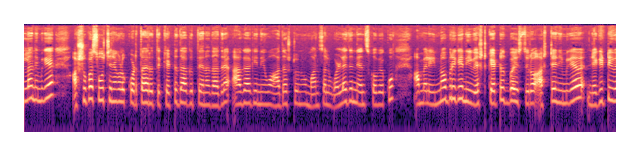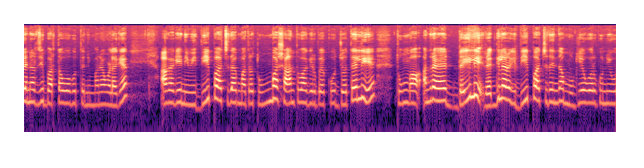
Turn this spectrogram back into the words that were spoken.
ಎಲ್ಲ ನಿಮಗೆ ಅಶುಭ ಸೂಚನೆಗಳು ಕೊಡ್ತಾ ಇರುತ್ತೆ. ಕೆಟ್ಟದಾಗುತ್ತೆ ಅನ್ನೋದಾದರೆ ಹಾಗಾಗಿ ನೀವು ಆದಷ್ಟು ನೀವು ಮನಸ್ಸಲ್ಲಿ ಒಳ್ಳೇದನ್ನು ನೆನೆಸ್ಕೋಬೇಕು. ಆಮೇಲೆ ಇನ್ನೊಬ್ಬರಿಗೆ ನೀವು ಎಷ್ಟು ಕೆಟ್ಟದ್ದು ಬಯಸ್ತೀರೋ ಅಷ್ಟೇ ನಿಮಗೆ ನೆಗೆಟಿವ್ ಎನರ್ಜಿ ಬರ್ತಾ ಹೋಗುತ್ತೆ ನಿಮ್ಮ ಮನೆ ಒಳಗೆ. ಹಾಗಾಗಿ ನೀವು ಈ ದೀಪ ಹಚ್ಚಿದಾಗ ಮಾತ್ರ ತುಂಬ ಶಾಂತವಾಗಿರಬೇಕು. ಜೊತೆಯಲ್ಲಿ ತುಂಬ, ಅಂದರೆ ಡೈಲಿ ರೆಗ್ಯುಲರಾಗಿ ದೀಪ ಹಚ್ಚದಿಂದ ಮುಗಿಯೋವರೆಗೂ ನೀವು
